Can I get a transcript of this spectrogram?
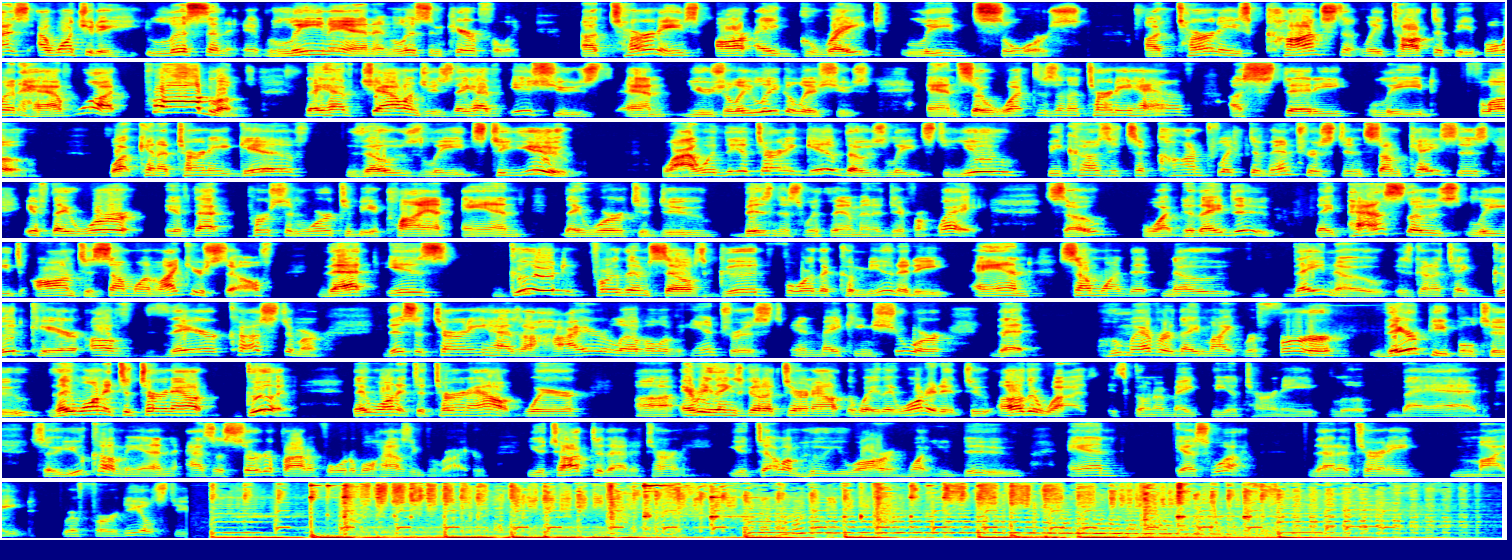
guys, I want you to listen, lean in and listen carefully. Attorneys are a great lead source. Attorneys constantly talk to people that have what? Problems. They have challenges, they have issues and usually legal issues. And so what does an attorney have? A steady lead flow. What can attorney give? Those leads to you. Why would the attorney give those leads to you? Because it's a conflict of interest in some cases if they were, if that person were to be a client and they were to do business with them in a different way. So what do they do? They pass those leads on to someone like yourself that is good for themselves, good for the community, and someone that know they know is going to take good care of their customer. This attorney has a higher level of interest in making sure that whomever they might refer their people to, they want it to turn out good. They want it to turn out where uh, everything's going to turn out the way they wanted it to. Otherwise, it's going to make the attorney look bad. So you come in as a certified affordable housing provider, you talk to that attorney, you tell them who you are and what you do. And guess what? That attorney might refer deals to you.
